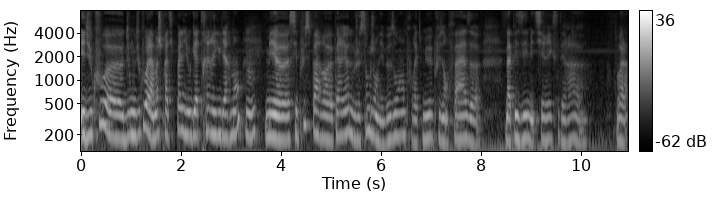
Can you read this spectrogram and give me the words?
Et du coup, donc du coup voilà, moi je pratique pas le yoga très régulièrement, Mhm. mais c'est plus par période où je sens que j'en ai besoin pour être mieux, plus en phase, m'apaiser, m'étirer, etc. voilà.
